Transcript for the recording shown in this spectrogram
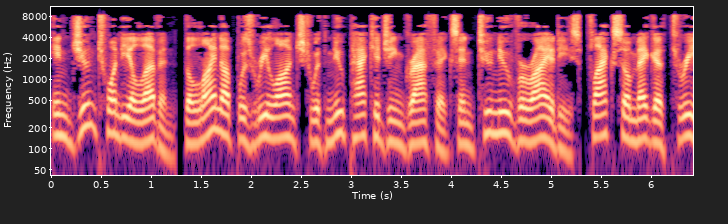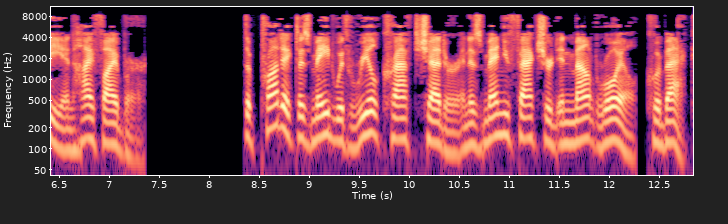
In June 2011, the lineup was relaunched with new packaging graphics and two new varieties Flax Omega 3 and High Fiber. The product is made with real Kraft cheddar and is manufactured in Mount Royal, Quebec.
